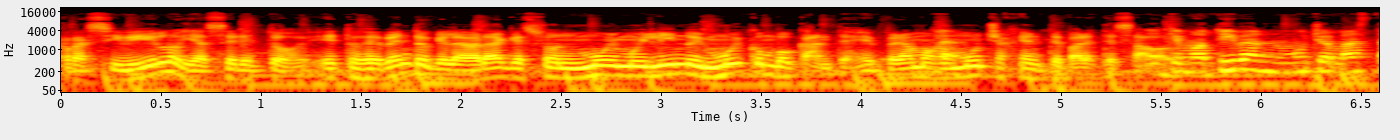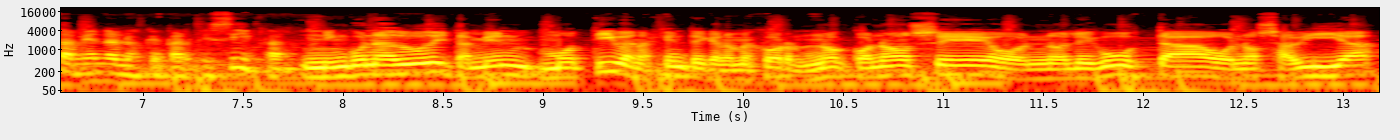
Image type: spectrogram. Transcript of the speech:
recibirlos y hacer estos, estos eventos que la verdad que son muy, muy lindos y muy convocantes. Esperamos a mucha gente para este sábado. Y que motivan mucho más también a los que participan. Ninguna duda y también motivan a gente que a lo mejor no conoce o no le gusta o no sabía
